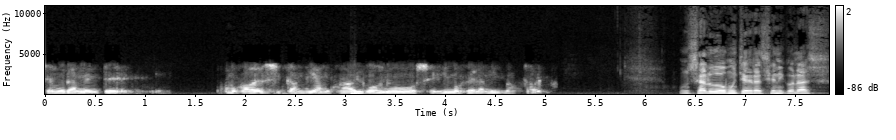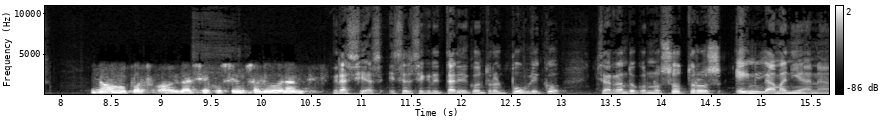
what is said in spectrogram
seguramente vamos a ver si cambiamos algo o no o seguimos de la misma forma. Un saludo, muchas gracias Nicolás. No, por favor, gracias José, un saludo grande. Gracias, es el secretario de Control Público charlando con nosotros en la mañana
